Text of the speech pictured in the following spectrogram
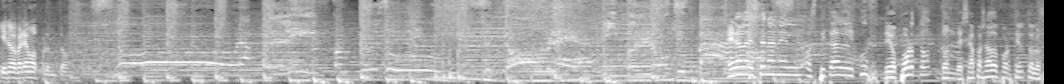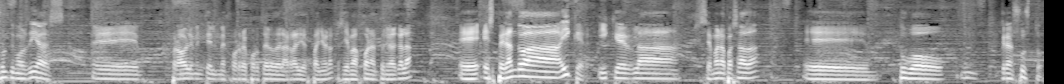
y nos veremos pronto. Era la escena en el Hospital CUF de Oporto, donde se ha pasado, por cierto, los últimos días eh, probablemente el mejor reportero de la radio española, que se llama Juan Antonio Alcalá, eh, esperando a Iker. Iker la semana pasada eh, tuvo un gran susto,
